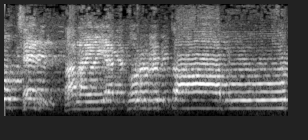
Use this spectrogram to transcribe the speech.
বলছেন বিত্তাগুত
